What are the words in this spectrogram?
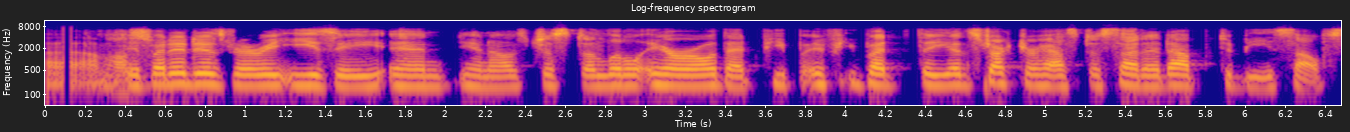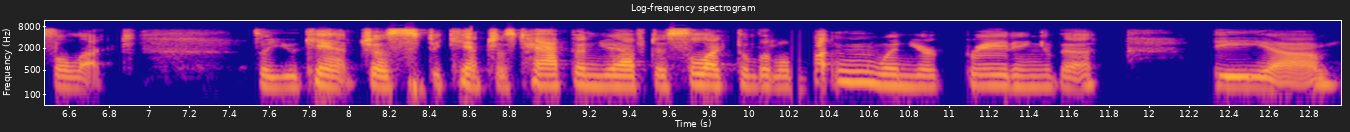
um, Awesome. but it is very easy and, you know, it's just a little arrow that people, if, you- but the instructor has to set it up to be self-select. So you can't just, it can't just happen. You have to select a little button when you're creating the, the um,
